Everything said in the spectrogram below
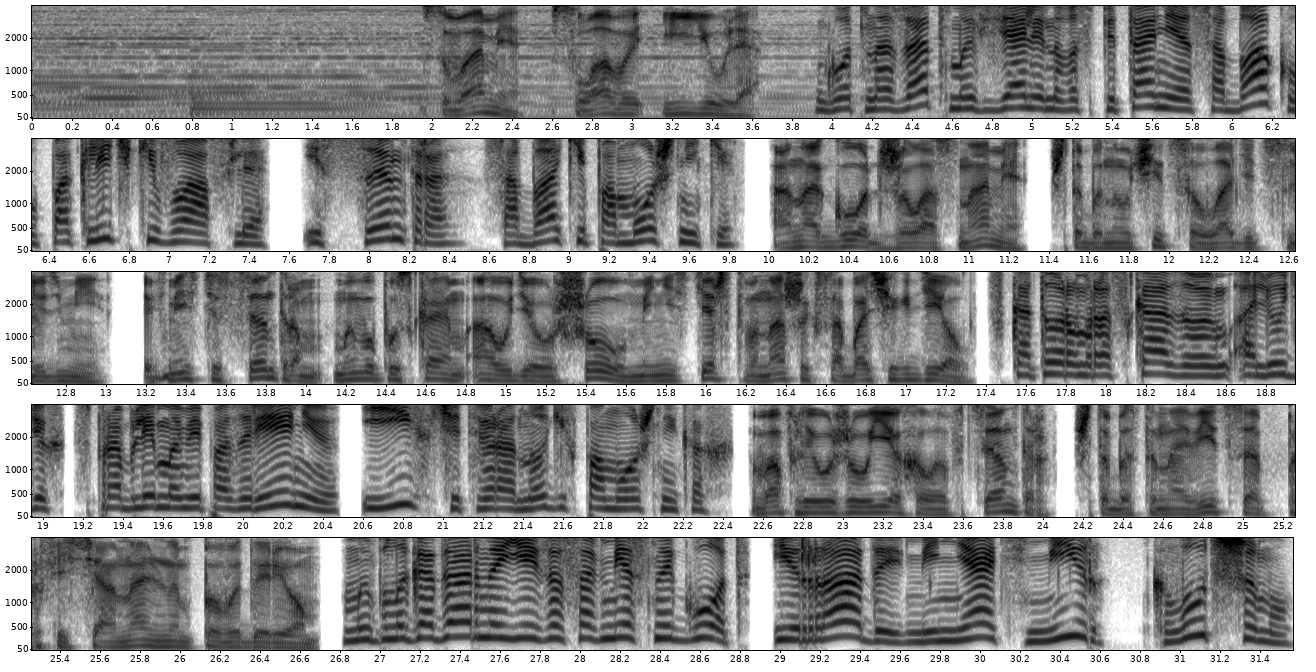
С вами Слава и Юля. Год назад мы взяли на воспитание собаку по кличке Вафля из центра «Собаки-помощники». Она год жила с нами, чтобы научиться ладить с людьми. Вместе с центром мы выпускаем аудиошоу Министерства наших собачьих дел, в котором рассказываем о людях с проблемами по зрению и их четвероногих помощниках. Вафля уже уехала в центр, чтобы становиться профессиональным поводырем. Мы благодарны ей за совместный год и рады менять мир к лучшему.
